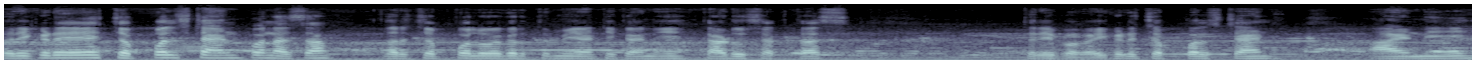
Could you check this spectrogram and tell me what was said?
तर इकडे चप्पल स्टँड पण असा. तर चप्पल वगैरे तुम्ही या ठिकाणी काढू शकतास. तरी बघा इकडे चप्पल स्टँड आणि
